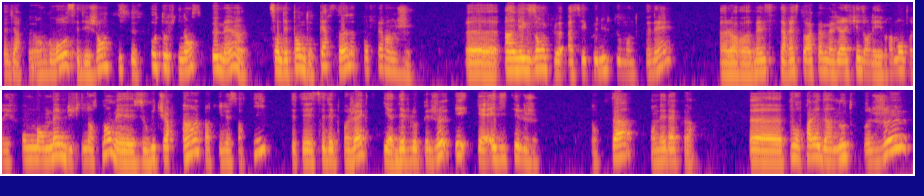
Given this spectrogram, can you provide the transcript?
C'est-à-dire qu'en gros, c'est des gens qui se autofinancent eux-mêmes, sans dépendre de personne pour faire un jeu. Euh, un exemple assez connu que tout le monde connaît, alors euh, même si ça restera quand même à vérifier dans les vraiment dans les fondements même du financement, mais The Witcher 1, quand il est sorti, c'était CD Projekt qui a développé le jeu et qui a édité le jeu. Donc ça, on est d'accord. Euh, pour parler d'un autre jeu,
